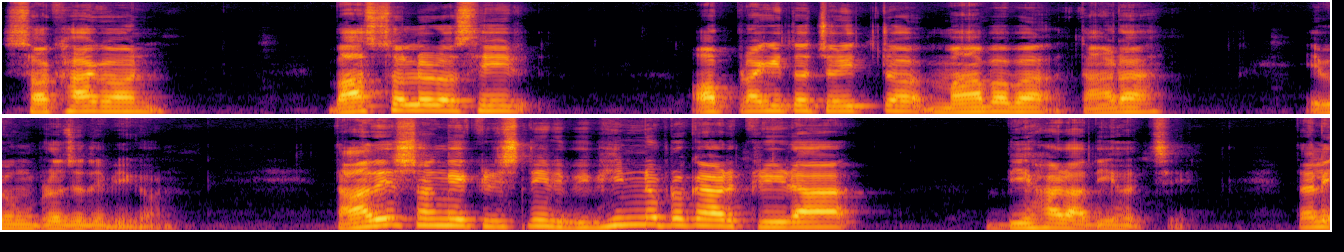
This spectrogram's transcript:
সখাগণ, বাৎসল্য রসের অপ্রাকৃত চরিত্র মা বাবা তাঁরা এবং ব্রজদেবীগণ। তাঁদের সঙ্গে কৃষ্ণের বিভিন্ন প্রকার ক্রীড়া বিহার আদি হচ্ছে। তাহলে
